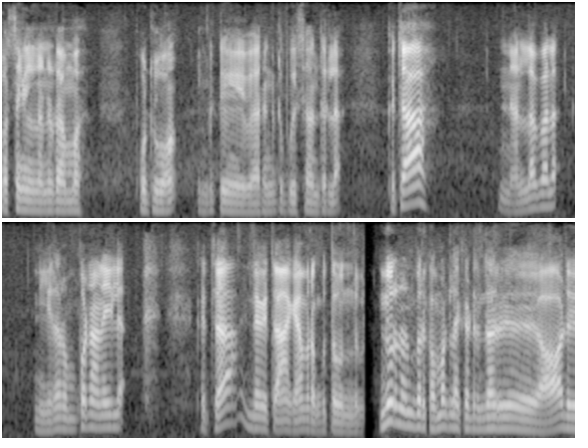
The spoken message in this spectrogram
பசங்களை நின்றுடாமல் போட்டுருவோம். இங்கிட்டு வேற எங்கிட்டு போய் சேர்ந்துடல கச்சா நல்ல வேலை. நீலாம் ரொம்ப நனையில. கச்சா என்ன கச்சா கேமரா குத்த வந்து இன்னொரு நண்பர் கமெண்ட்டில் கேட்டிருந்தாரு ஆடு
